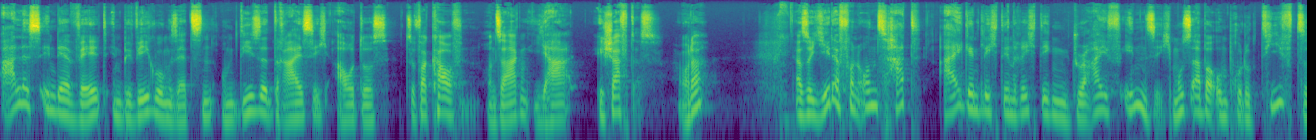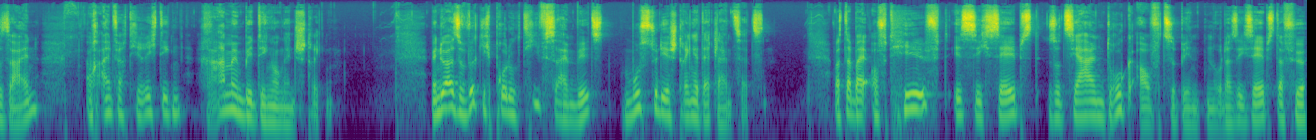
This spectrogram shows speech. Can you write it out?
alles in der Welt in Bewegung setzen, um diese 30 Autos zu verkaufen und sagen, ja, ich schaffe das, oder? Also jeder von uns hat eigentlich den richtigen Drive in sich, muss aber, um produktiv zu sein, auch einfach die richtigen Rahmenbedingungen stricken. Wenn du also wirklich produktiv sein willst, musst du dir strenge Deadlines setzen. Was dabei oft hilft, ist, sich selbst sozialen Druck aufzubinden oder sich selbst dafür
